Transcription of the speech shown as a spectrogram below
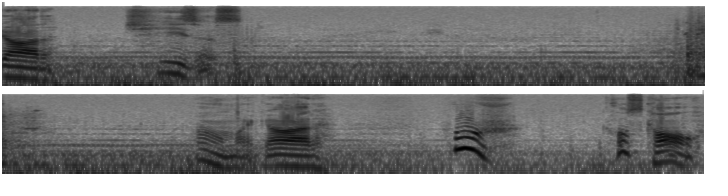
God. Jesus. Oh my god. Whew. Close call.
